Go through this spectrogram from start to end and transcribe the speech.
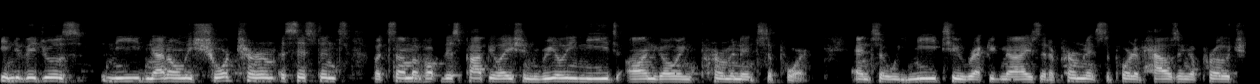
individuals need not only short-term assistance, but some of this population really needs ongoing permanent support. And so we need to recognize that a permanent supportive housing approach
